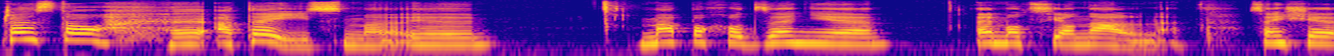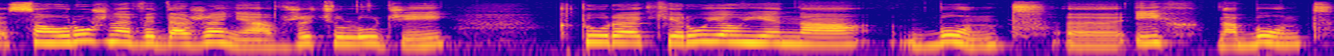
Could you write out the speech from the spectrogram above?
Często ateizm ma pochodzenie emocjonalne. W sensie są różne wydarzenia w życiu ludzi, które kierują je na bunt, ich na bunt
